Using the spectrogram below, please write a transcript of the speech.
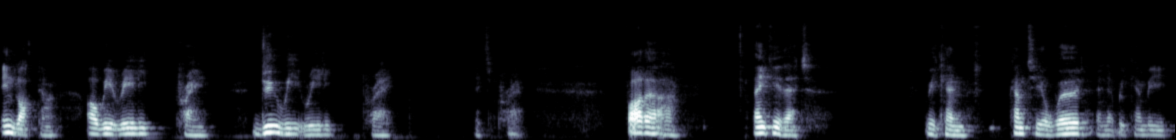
in lockdown? Are we really praying? Do we really pray? Let's pray. Father, uh, thank you that we can come to your word and that we can be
